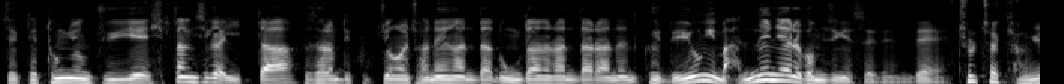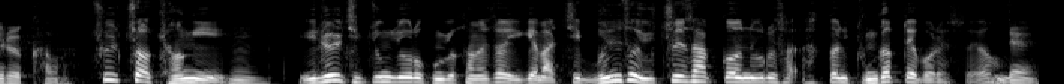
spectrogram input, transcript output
즉 대통령 주위에 십상시가 있다, 그 사람들이 국정을 전행한다, 농단을 한다라는 그 내용이 맞느냐를 검증했어야 되는데 출처 경위를 가 출처 경위 음. 이를 집중적으로 공격하면서 이게 마치 문서 유출 사건으로 사, 건이 둔갑돼 버렸어요. 네.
